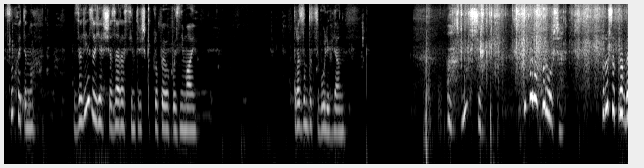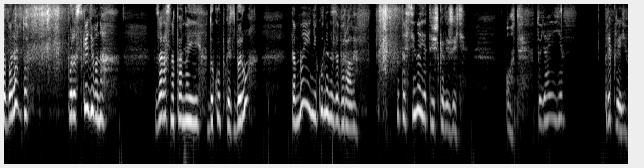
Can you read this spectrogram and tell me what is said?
Слухайте ну, залізу я ще зараз їм трішки кропиви познімаю. Разом до цибулі гляну. А, ну що, цибуля хороша. Хороша, правда, берем, то порозкидівана. Зараз, напевно, її до кубки зберу, та ми її нікуди не забирали. Тут сіна є трішки лежить. От, то я її прикрию.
